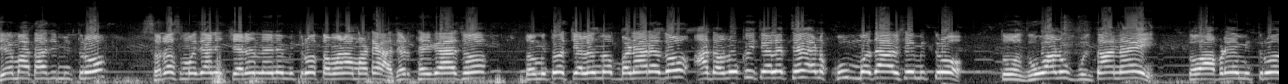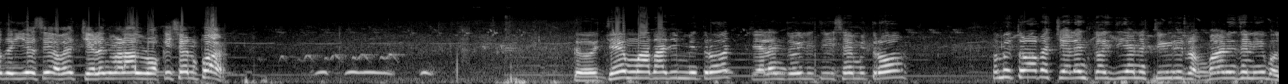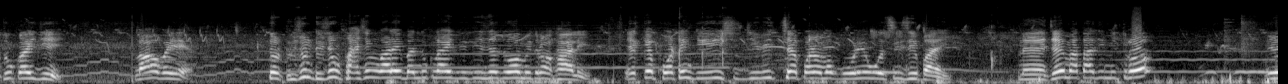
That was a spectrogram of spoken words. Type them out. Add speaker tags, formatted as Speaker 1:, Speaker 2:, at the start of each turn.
Speaker 1: જય માતાજી મિત્રો. સરસ મજાની ચેલેન્જ લઈને મિત્રો તમારા માટે હાજર થઈ ગયા છો. તો મિત્રો ચેલેન્જમાં બના રહેજો. આ અનોખી ચેલેન્જ છે અને ખૂબ મજા આવશે મિત્રો. તો જોવાનું ભૂલતા નહીં. તો આપણે મિત્રો જઈએ છીએ હવે ચેલેન્જવાળા લોકેશન પર. તો જય માતાજી મિત્રો ચેલેન્જ જોઈ લીધી છે મિત્રો. તો મિત્રો આપણે ચેલેન્જ કહી દઈએ અને કેવી રીતે રમવાની છે ને એ બધું કહી દઈએ. લાવો ભાઈ તો ઢીસું ઢીસું ફાસિંગ વાળી બંદૂક લાવી દીધી છે જો મિત્રો ખાલી. એક કે ફોર્ટીન જીવી જીવી જ છે, પણ અમુક ગોળી ઓછી છે ભાઈ. ને જય માતાજી મિત્રો.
